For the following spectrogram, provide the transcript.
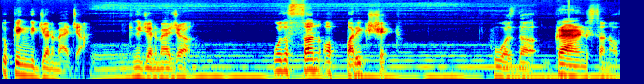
to King Janamejaya. King Janamejaya was the son of Parikshit, who was the grandson of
